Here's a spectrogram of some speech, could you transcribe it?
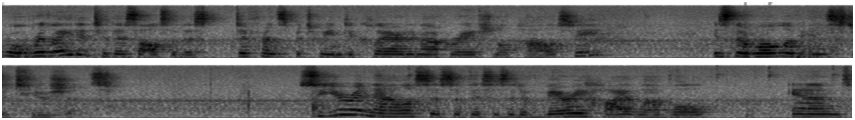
well, related to this also, this difference between declared and operational policy is the role of institutions. So your analysis of this is at a very high level, and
